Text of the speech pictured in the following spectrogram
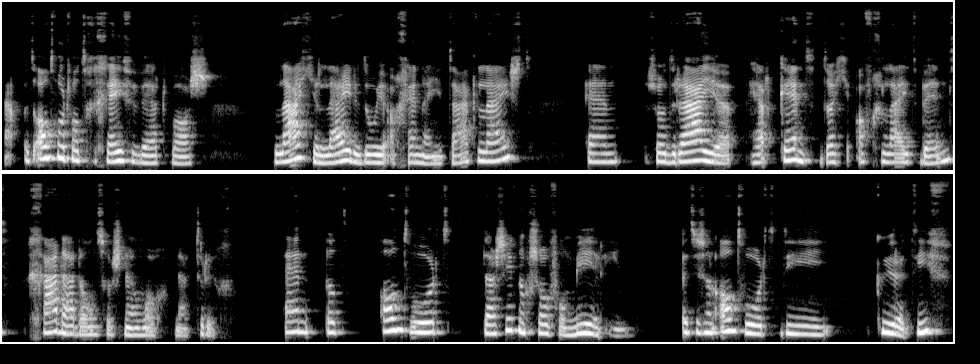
Nou, het antwoord wat gegeven werd was: laat je leiden door je agenda en je takenlijst. En zodra je herkent dat je afgeleid bent, ga daar dan zo snel mogelijk naar terug. En dat antwoord, daar zit nog zoveel meer in. Het is een antwoord die curatief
